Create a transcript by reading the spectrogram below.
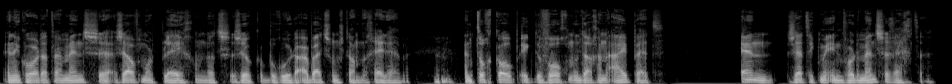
En ik hoor dat daar mensen zelfmoord plegen... omdat ze zulke beroerde arbeidsomstandigheden hebben. En toch koop ik de volgende dag een iPad... en zet ik me in voor de mensenrechten.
